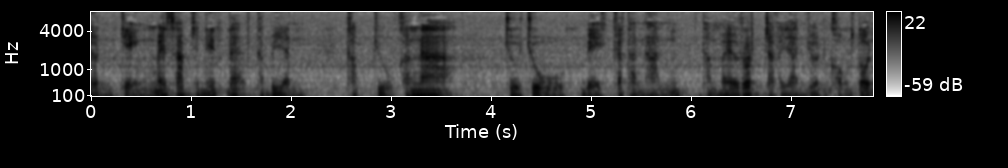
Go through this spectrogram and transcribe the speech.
ยนต์เก๋งไม่ทราบชนิดและทะเบียน ขับอยู่ข้างหน้า จู่ๆเบรกกระทันหันทำให้รถจักรยานยนต์ของตน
